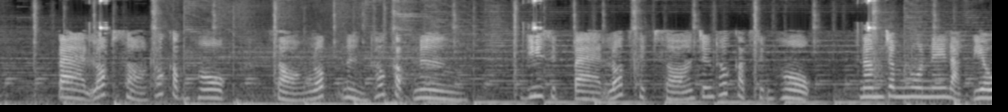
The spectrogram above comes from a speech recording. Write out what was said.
12 8 ลบ 2 เท่ากับ 6 2 ลบ 1 เท่ากับ 1 28 ลบ 12 จึงเท่ากับ 16 นำจำนวนในหลักเดียว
